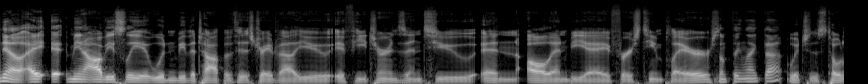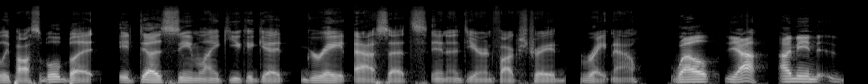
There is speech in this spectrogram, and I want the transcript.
No, I, I mean, obviously, it wouldn't be the top of his trade value if he turns into an all NBA first team player or something like that, which is totally possible. But it does seem like you could get great assets in a De'Aaron Fox trade right now. Well, yeah. I mean,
